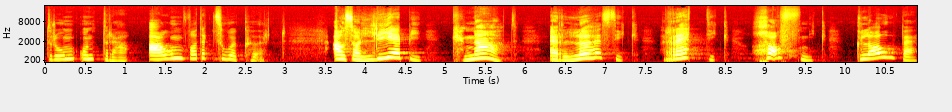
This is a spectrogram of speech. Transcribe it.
Drum und Dran, allem, was dazugehört. Also Liebe, Gnade, Erlösung, Rettung, Hoffnung, Glaube,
